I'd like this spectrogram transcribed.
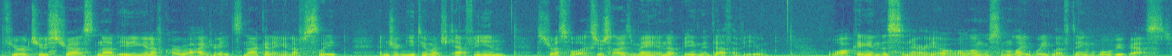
If you are too stressed, not eating enough carbohydrates, not getting enough sleep, and drinking too much caffeine, stressful exercise may end up being the death of you. Walking in this scenario, along with some light weightlifting, will be best.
